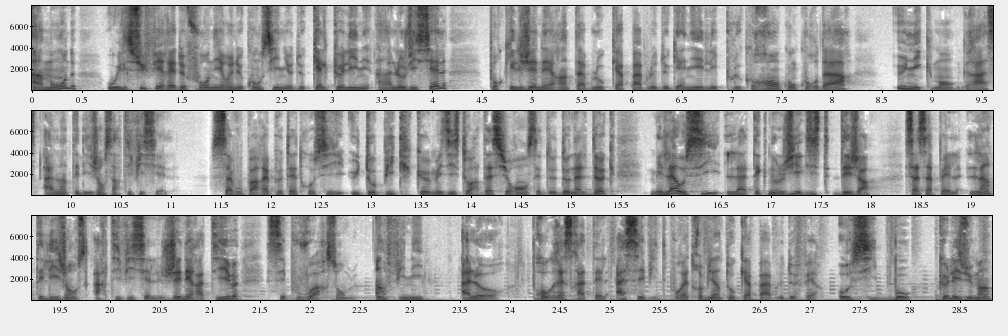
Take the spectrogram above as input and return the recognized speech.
un monde où il suffirait de fournir une consigne de quelques lignes à un logiciel pour qu'il génère un tableau capable de gagner les plus grands concours d'art uniquement grâce à l'intelligence artificielle. Ça vous paraît peut-être aussi utopique que mes histoires d'assurance et de Donald Duck, mais là aussi, la technologie existe déjà. Ça s'appelle l'intelligence artificielle générative. Ses pouvoirs semblent infinis. Alors, progressera-t-elle assez vite pour être bientôt capable de faire aussi beau que les humains?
